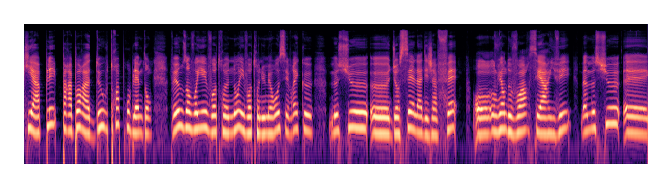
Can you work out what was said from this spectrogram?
qui a appelé par rapport à deux ou trois problèmes. Donc, veuillez nous envoyer votre nom et votre numéro. C'est vrai que Monsieur euh, l'a déjà fait. On, vient de voir, c'est arrivé. Ben, Monsieur euh,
